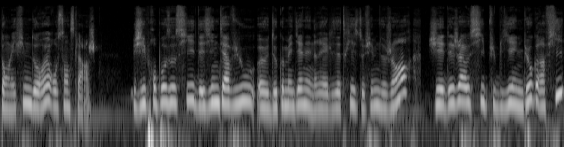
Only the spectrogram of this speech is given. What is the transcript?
Dans les films d'horreur au sens large. J'y propose aussi des interviews euh, de comédiennes et de réalisatrices de films de genre. J'y ai déjà aussi publié une biographie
